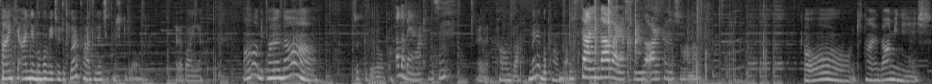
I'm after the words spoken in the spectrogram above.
Sanki anne, baba ve çocuklar tatile çıkmış gibi oldu. Arabayla. Aa bir tane daha. Çok güzel oldu. O da benim arkadaşım. Evet panda. Merhaba panda. Bir tane daha var aslında arkadaşım olan. Oo iki tane daha miniş.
